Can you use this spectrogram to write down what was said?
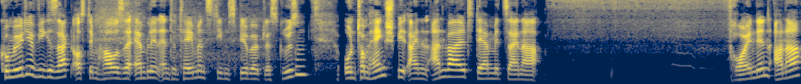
Komödie, wie gesagt, aus dem Hause Amblin Entertainment. Steven Spielberg lässt grüßen. Und Tom Hanks spielt einen Anwalt, der mit seiner Freundin Anna,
